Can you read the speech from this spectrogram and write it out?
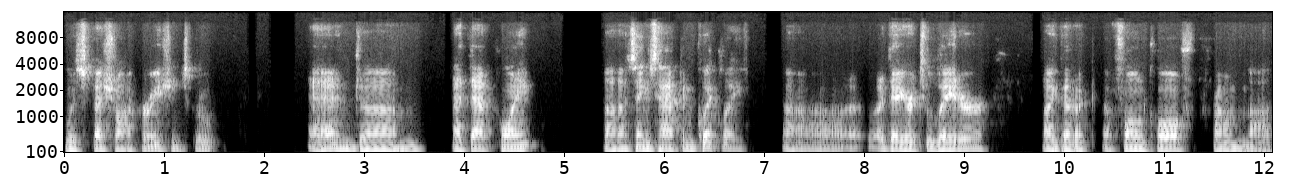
with Special Operations Group, and um, at that point, uh, things happened quickly. Uh, a day or two later, I got a, a phone call from uh,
